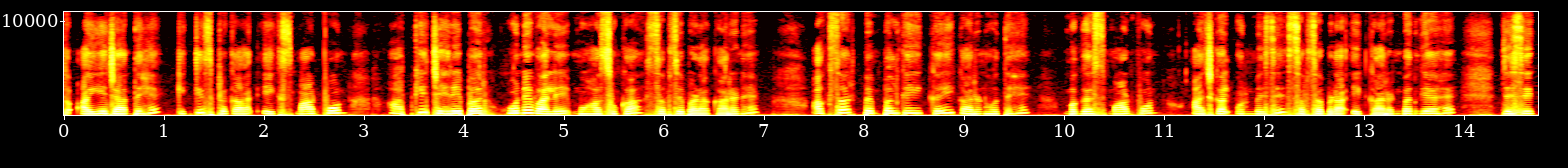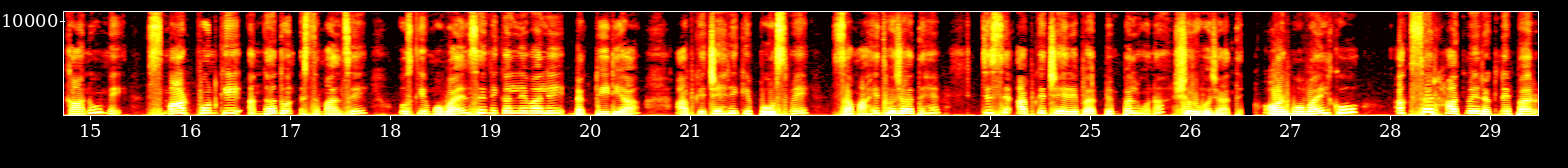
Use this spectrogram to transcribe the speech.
तो आइए जानते हैं कि किस प्रकार एक स्मार्टफ़ोन आपके चेहरे पर होने वाले मुहासों का सबसे बड़ा कारण है। अक्सर पिंपल के कई कारण होते हैं, मगर स्मार्टफ़ोन आजकल उनमें से सबसे बड़ा एक कारण बन गया है, जैसे कानों में स्मार्टफ़ोन के अंधाधुन इस्तेमाल से उसके मोबाइल से निकलने वाले बैक्टीरिया आपके चेहरे के पोर्स में समाहित हो जाते हैं, जिससे आपके चेहरे पर पिंपल होना शुरू हो जाते हैं। और मोबाइल को अक्सर हाथ में रखने पर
